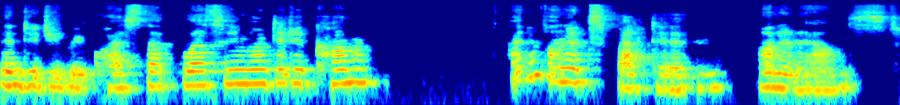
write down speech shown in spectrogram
And did you request that blessing or did it come kind of unexpected, and unannounced?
